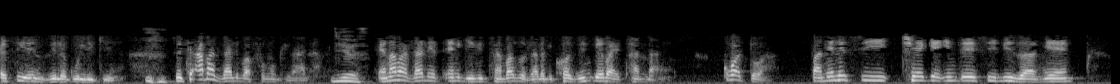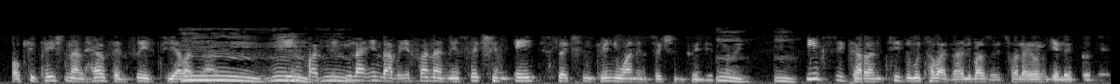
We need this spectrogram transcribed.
esiyenzile kuligi Mhm. sithi abadlali bafuna ukudlala Yes. and abadlali at any given time bazodlala because into ebayithandayo kodwa fanele si-check-e into esiyibiza nge-occupational health and safety yabadlali Mm. Mm. in particular indaba efana ne-section 8 section 21 and section 23 Mm. Mm. if si-guaranteed ukuthi abadlali bazoyithola yonke le nto leyo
